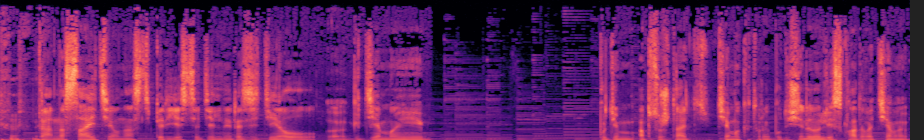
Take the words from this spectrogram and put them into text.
Да, на сайте у нас теперь есть отдельный раздел, э, где мы будем обсуждать темы, которые будущие, ну или складывать темы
